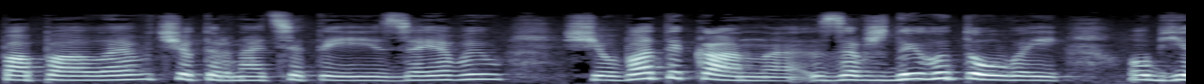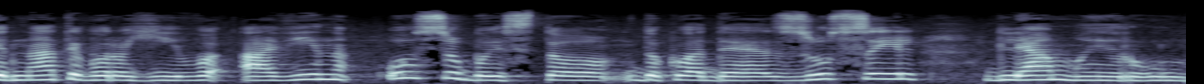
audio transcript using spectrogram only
Папа Лев XIV заявив, що Ватикан завжди готовий об'єднати ворогів, а він особисто докладе зусиль для миру.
